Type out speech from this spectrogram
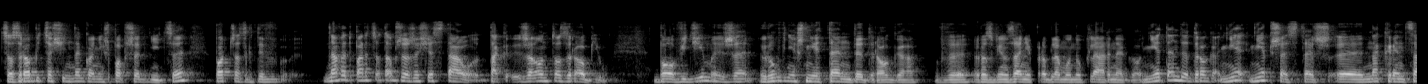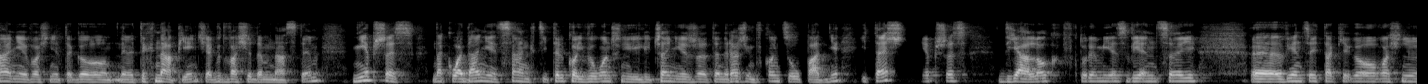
co zrobi coś innego niż poprzednicy, podczas gdy nawet bardzo dobrze, że się stało, tak, że on to zrobił, bo widzimy, że również nie tędy droga w rozwiązanie problemu nuklearnego. Nie tędy droga, nie, nie przez też e, nakręcanie właśnie tego, e, tych napięć, jak w 2017, nie przez nakładanie sankcji tylko i wyłącznie i liczenie, że ten reżim w końcu upadnie i też nie przez dialog, w którym jest więcej, e, więcej takiego właśnie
